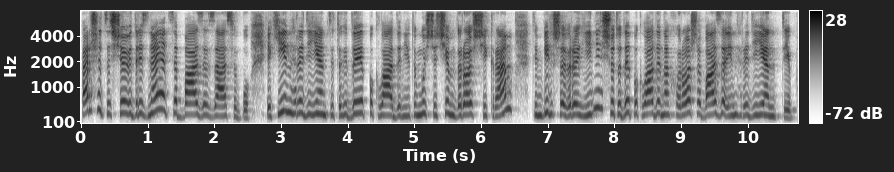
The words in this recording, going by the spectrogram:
Перше, це що відрізняє, це база засобу, які інгредієнти туди покладені, тому що чим дорожчий крем, тим більше вирогідність, що туди покладена хороша база інгредієнтів.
